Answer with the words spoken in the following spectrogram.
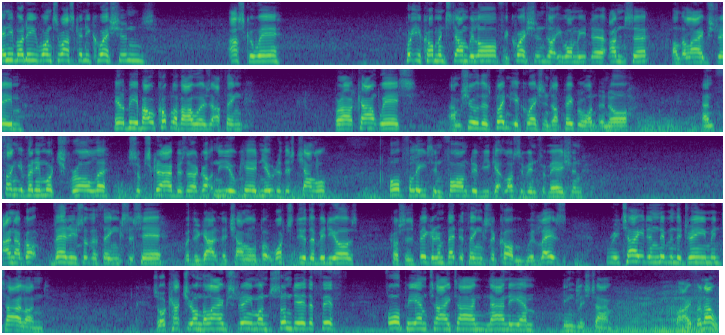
anybody wants to ask any questions, ask away. Put your comments down below for questions that you want me to answer on the live stream. It'll be about a couple of hours, I think, but I can't wait. I'm sure there's plenty of questions that people want to know and thank you very much for all the subscribers that I got in the UK new to this channel. Hopefully it's informative you get lots of information. And I've got various other things to say with regard to the channel but watch the other videos because there's bigger and better things to come with Les retired and living the dream in Thailand. So I'll catch you on the live stream on Sunday the 5th 4pm Thai time 9am English time. Bye for now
